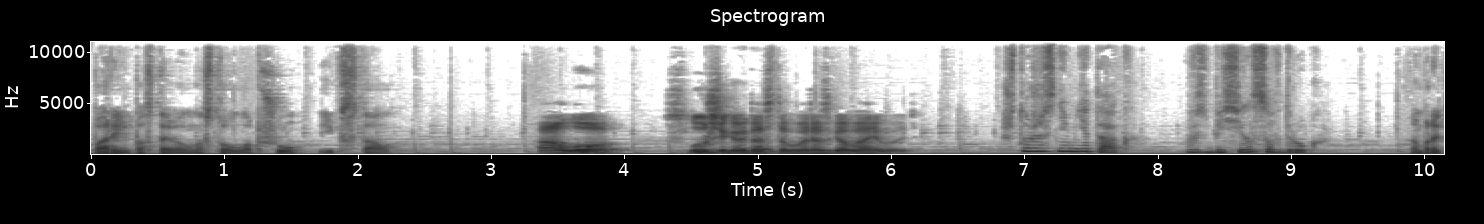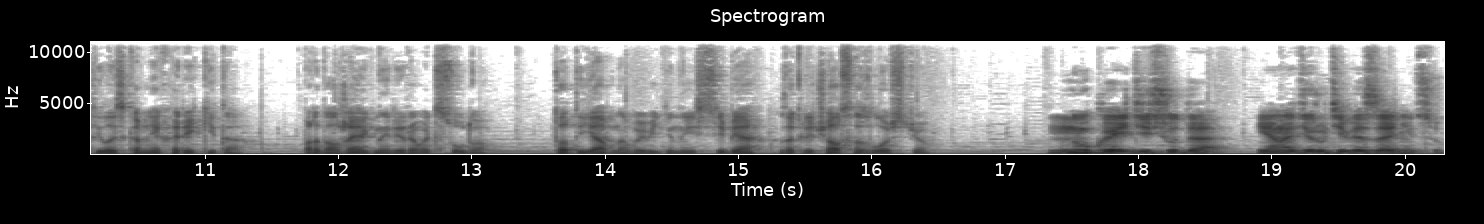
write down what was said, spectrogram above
парень поставил на стол лапшу и встал. Алло, слушай, когда с тобой разговаривают. Что же с ним не так? Взбесился вдруг. Обратилась ко мне Харикита, продолжая игнорировать Судо. Тот, явно выведенный из себя, закричал со злостью. Ну-ка иди сюда, я надеру тебе задницу.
